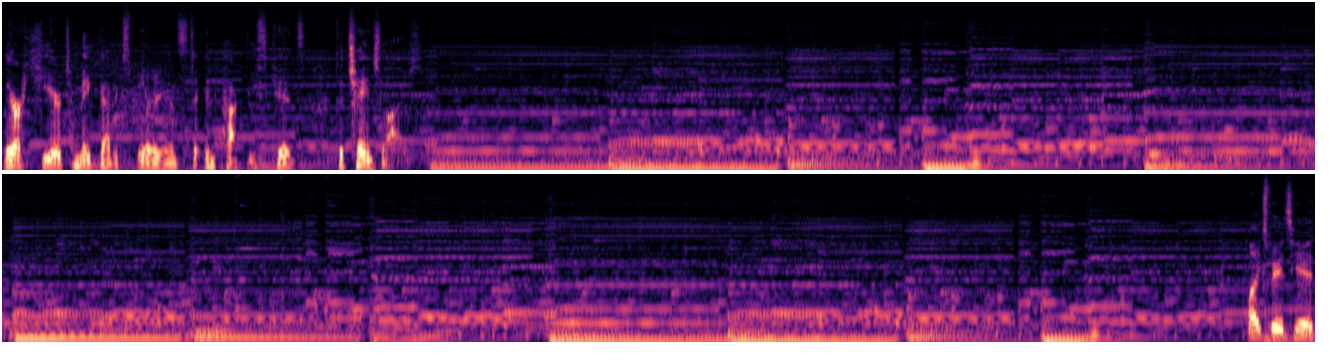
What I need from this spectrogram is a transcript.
they are here to make that experience to impact these kids to change lives. My experience here,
